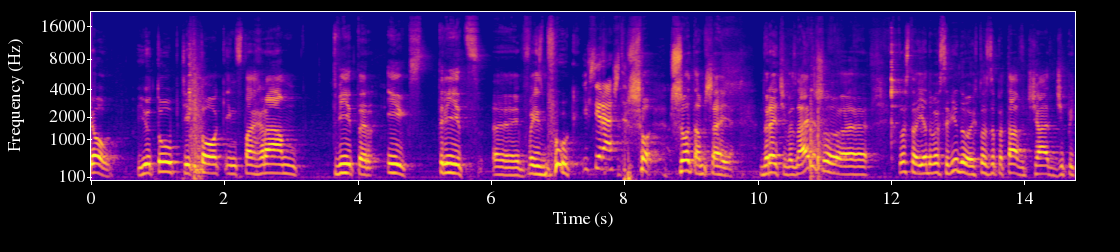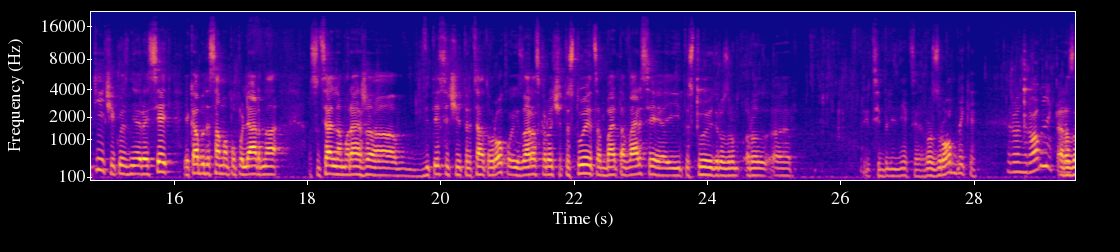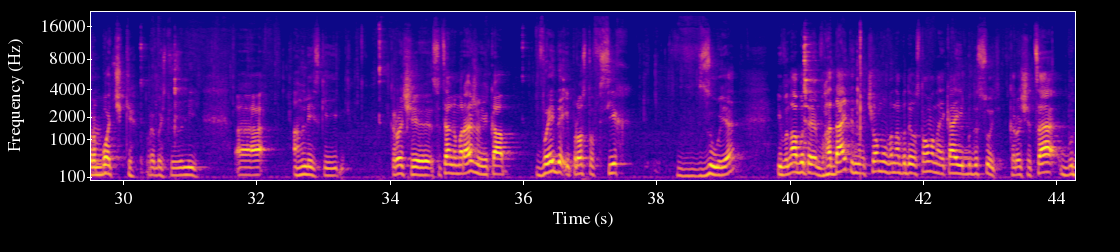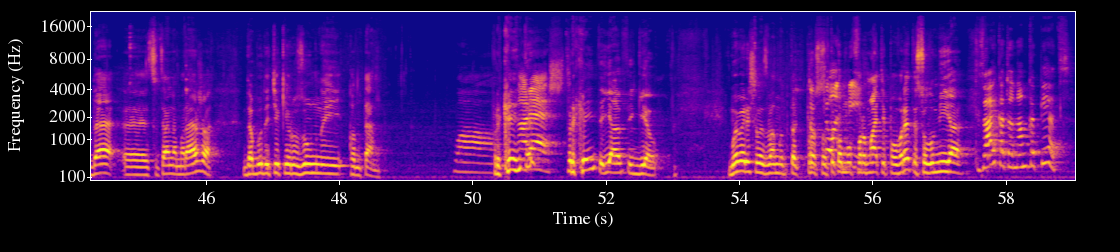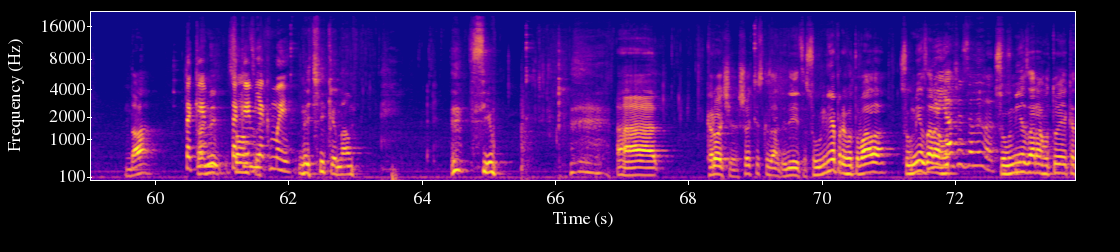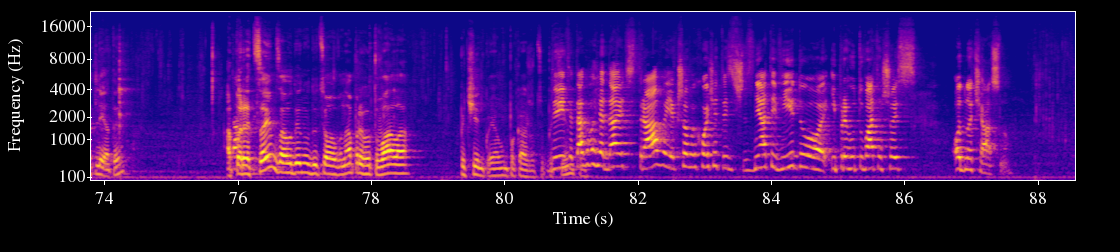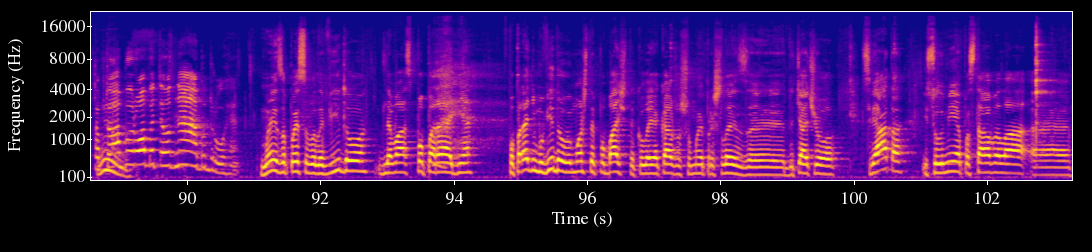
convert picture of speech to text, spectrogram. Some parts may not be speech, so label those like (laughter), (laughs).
Йоу, Ютуб, Тікток, Інстаграм, Твіттер, Ікс, Тріц, е, Фейсбук. І всі решта. Що, що там ще є? До речі, ви знаєте, що е, хтось я дивився відео, і хтось запитав чат GPT чи якусь нейросеть, яка буде сама популярна соціальна мережа 2030 року. І зараз, коротше, тестується бета-версія і тестують розроб... роз, е, ці, блін, як це, розробники. Розробники. Розробочики, вибачте за мій е, англійський. Коротше, соціальну мережу, яка вийде і просто всіх взує. І вона буде, вгадайте, на чому вона буде основана, яка її буде суть. Коротше, це буде е, соціальна мережа, де буде тільки розумний контент. Вау. Прикиньте, Нарешті. прикиньте, я офігел. Ми вирішили з вами так просто все, в такому Андрій. форматі поговорити. Соломія, Зайка, то нам капець. да? Та Таким, не таким сонце. як ми. Не тільки нам. Всім. А, коротше, що я хотів сказати? Дивіться, Соломія приготувала. Соломія зараз, Ні, я го- вже залила. Соломія зараз готує котлети. А перед цим, за годину до цього, вона приготувала печінку. Я вам покажу цю печінку. Дивіться, так виглядають страви, якщо ви хочете зняти відео і приготувати щось Одночасно. Тобто або робите одне, або друге. Ми записували відео для вас попереднє. В попередньому відео ви можете побачити, коли я кажу, що ми прийшли з е, дитячого свята, і Соломія поставила. Е...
